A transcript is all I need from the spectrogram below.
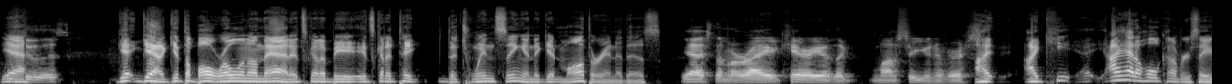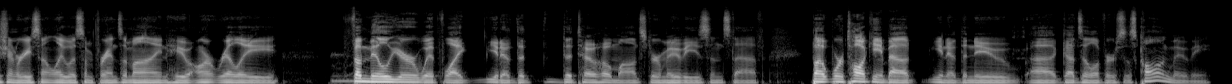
Yeah. do this. Get yeah, get the ball rolling on that. It's gonna be it's gonna take the twin singing to get Mothra into this. Yes, the Mariah Carey of the monster universe. I I keep I had a whole conversation recently with some friends of mine who aren't really familiar with like you know the the Toho monster movies and stuff, but we're talking about you know the new uh, Godzilla versus Kong movie.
